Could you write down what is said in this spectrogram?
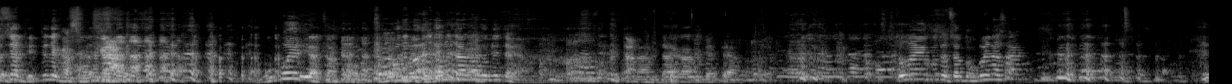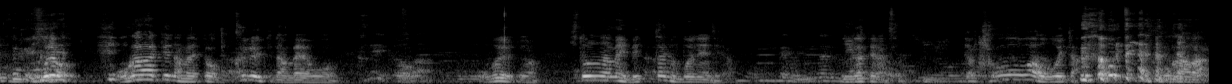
年だって言ってんだから、さっきから。覚えるやつちゃんと。俺お前、どこの大学出たやん。くだらん大学出たやん。人の言うことちゃんと覚えなさい。これを、小川っていう名前と、来るっていう名前を。覚えるっていうのは、人の名前めったに覚えないんだよ。苦手なんですよ。でも今日は覚えた。小川。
